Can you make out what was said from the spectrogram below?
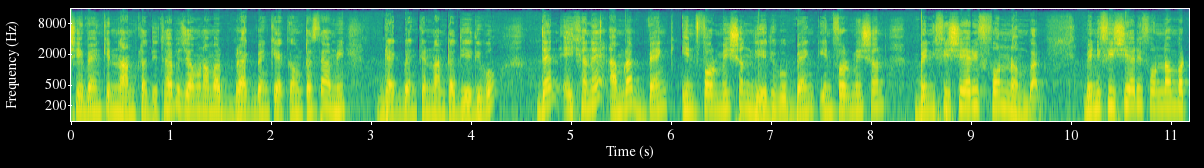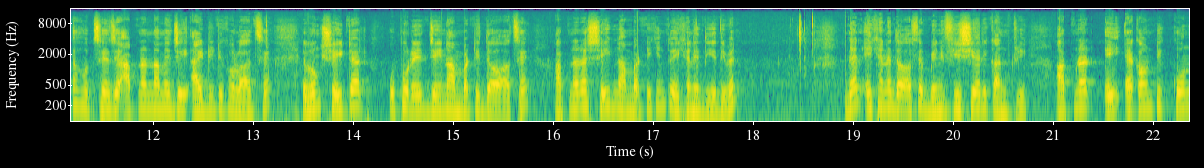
সেই ব্যাংকের নামটা দিতে হবে। যেমন আমার ব্র্যাক ব্যাংকে অ্যাকাউন্ট আছে, আমি ব্র্যাক ব্যাংকের নামটা দিয়ে দিব। দেন এইখানে আমরা ব্যাংক ইনফরমেশন দিয়ে দিব। Bank information beneficiary phone number. Beneficiary phone নাম্বারটা হচ্ছে যে আপনার নামে যেই আইডিটি খোলা আছে এবং সেইটার উপরে যেই নাম্বারটি দেওয়া আছে, আপনারা সেই নাম্বারটি কিন্তু এখানে দিয়ে দিবেন। দেন এখানে দেওয়া আছে বেনিফিশিয়ারি কান্ট্রি আপনার এই অ্যাকাউন্টটি কোন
